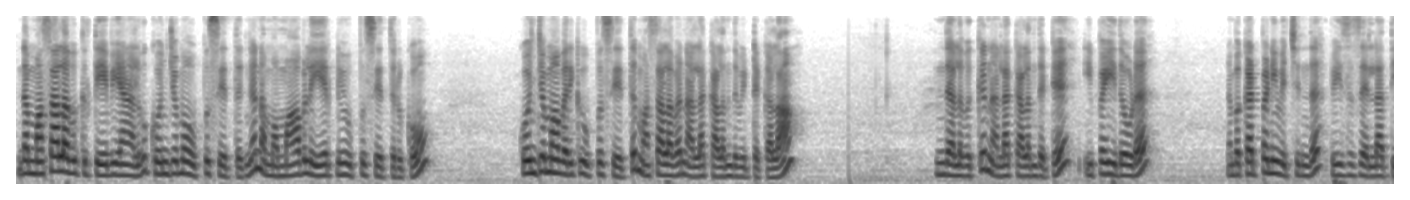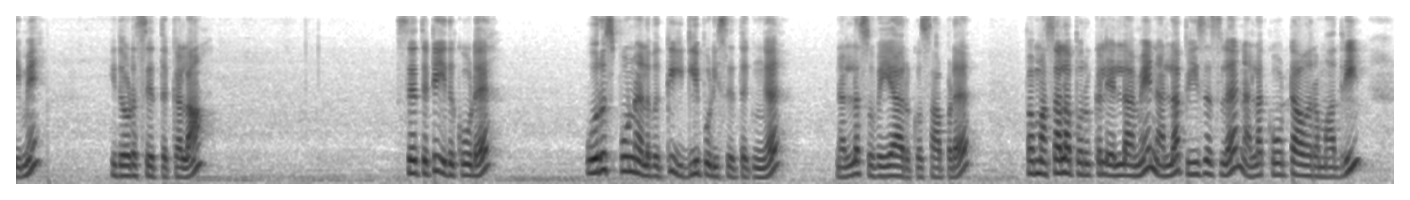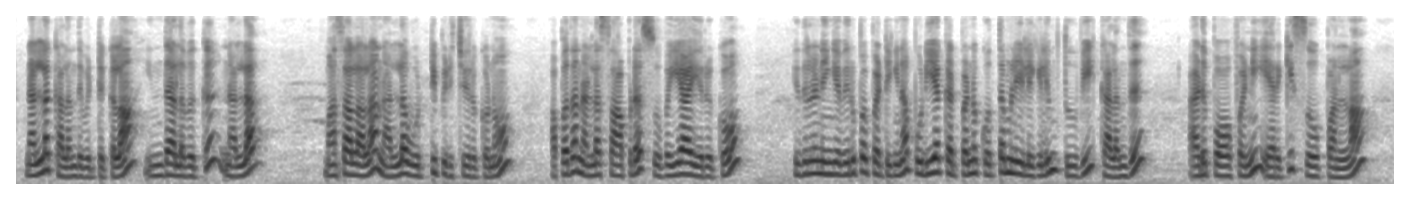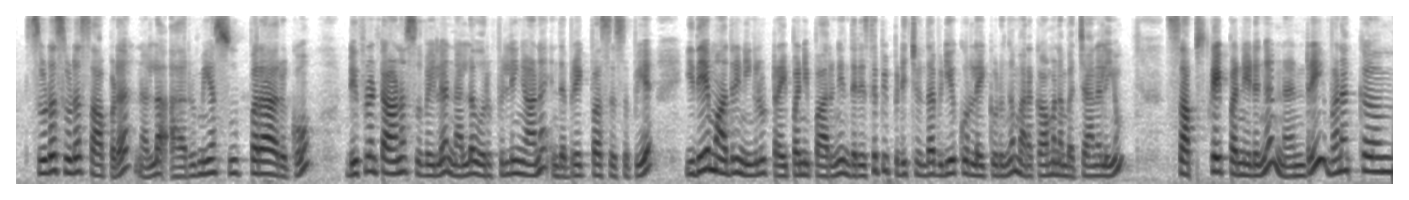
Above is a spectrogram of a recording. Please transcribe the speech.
இந்த மசாலாவுக்கு தேவையான அளவு கொஞ்சமாக உப்பு சேர்த்துங்க. நம்ம மாவில் ஏற்கனவே உப்பு சேர்த்துருக்கோம். கொஞ்சமாக வரைக்கும் உப்பு சேர்த்து மசாலாவை நல்லா கலந்து விட்டுக்கலாம். இந்த அளவுக்கு நல்லா கலந்துட்டு இப்போ இதோட நம்ம கட் பண்ணி வச்சுருந்த பீசஸ் எல்லாத்தையுமே இதோட சேர்த்துக்கலாம். சேர்த்துட்டு இது கூட ஒரு ஸ்பூன் அளவுக்கு இட்லி பொடி சேர்த்துக்குங்க. நல்லா சுவையாக இருக்கும் சாப்பிட. இப்போ மசாலா பொருட்கள் எல்லாமே நல்லா பீசஸில் நல்லா கோட்டாகிற மாதிரி நல்லா கலந்து விட்டுக்கலாம். இந்த அளவுக்கு நல்லா மசாலாலாம் நல்லா ஒட்டி பிடிச்சி இருக்கணும் அப்போ தான் நல்லா சாப்பிட சுவையாக இருக்கும். இதில் நீங்கள் விருப்பப்பட்டீங்கன்னா பொடியாக கட் பண்ண கொத்தமல்லி இலைகளையும் தூவி கலந்து அடுப்பு ஆஃப் பண்ணி இறக்கி சர்வ் பண்ணலாம். சுட சுட சாப்பிட நல்லா அருமையாக சூப்பராக இருக்கும். டிஃப்ரெண்ட்டான சுவையில் நல்ல ஒரு ஃபில்லிங்கான இந்த பிரேக்ஃபாஸ்ட் ரெசிபியை இதே மாதிரி நீங்களும் ட்ரை பண்ணி பாருங்கள் இந்த ரெசிபி பிடிச்சிருந்தால் வீடியோக்கு ஒரு லைக் கொடுங்க. மறக்காமல் நம்ம சேனலையும் சப்ஸ்கிரைப் பண்ணிவிடுங்க நன்றி. வணக்கம்.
